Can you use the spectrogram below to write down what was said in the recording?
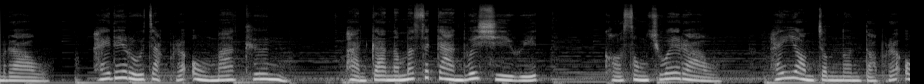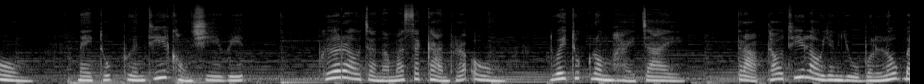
ำเราให้ได้รู้จักพระองค์มากขึ้น ผ่านการนมัสการด้วยชีวิต ขอทรงช่วยเราให้ยอมจำนนต่อพระองค์ ในทุกพื้นที่ของชีวิต เพื่อเราจะนมัสการพระองค์ด้วยทุกลมหายใจ ตราบเท่าที่เรายังอยู่บนโลกใบ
